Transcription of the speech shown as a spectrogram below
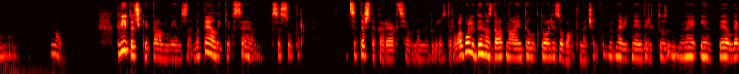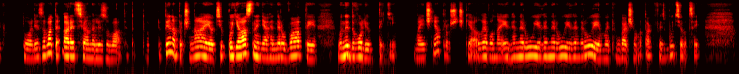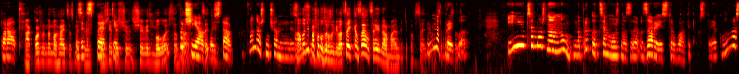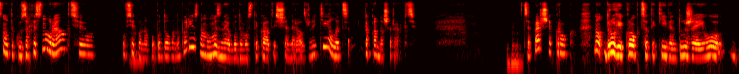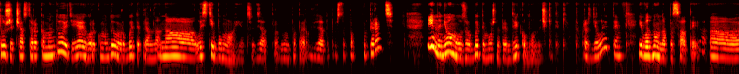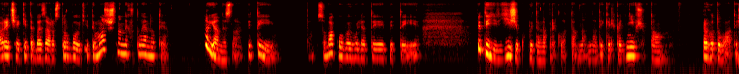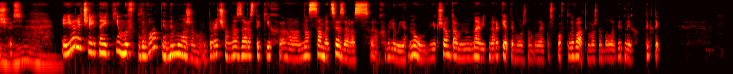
ну, квіточки, там, я не знаю, метелики, все, все супер. Це теж така реакція, вона не дуже здорова. Або людина здатна інтелектуалізувати, значить, навіть не, інтелекту... не інтелектуалізувати, а раціоналізувати. Тобто людина починає оці пояснення генерувати, вони доволі такі маячня трошечки, але вона їх генерує, генерує, генерує. Ми так бачимо так, в Фейсбуці оцей парад. А кожен намагається смислі експертів. що, що відбулося. Хоч да? якось, ті- так. Воно ж нічого не А ну, зрозуміло. типа, що тут зрозуміло? Цей козел, цей нормальний, типу, все. типу, все, Наприклад. І це можна, ну, наприклад, це можна за- зареєструвати просто як власну таку захисну реакцію. У всіх вона побудована по-різному. Ми з нею будемо стикатися ще не раз в житті, але це така наша реакція. Це перший крок. Ну, другий крок це такий, він дуже його дуже часто рекомендують, і я його рекомендую робити прямо на, на листі бумаги. Це взяти ну, папер, взяти просто папірець, і на ньому зробити можна прям дві колоночки такі. Так розділити і в одну написати а, речі, які тебе зараз турбують, і ти можеш на них вплинути. Ну, я не знаю, піти там, собаку вигуляти, піти, піти їжі купити, наприклад, там, на, на декілька днів, щоб там приготувати щось. Мгм. І є речі, на які ми впливати не можемо. І, до речі, у нас зараз таких, е, нас саме це зараз е, хвилює. Ну, якщо там навіть на ракети можна було якось повпливати, можна було від них втекти.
